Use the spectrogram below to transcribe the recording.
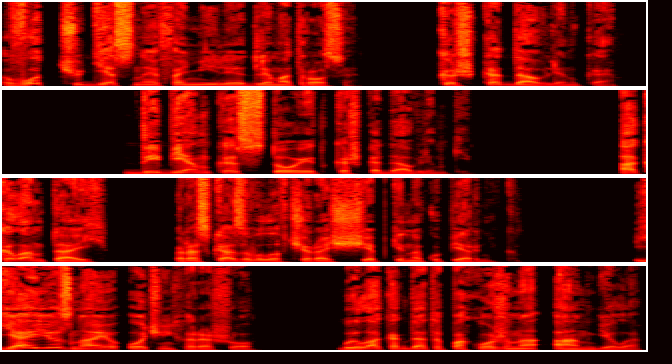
«Вот чудесная фамилия для матроса. Кашкадавленко. Дыбенко стоит Кашкадавленки». А Калантай рассказывала вчера Щепкина Куперник. Я ее знаю очень хорошо. Была когда-то похожа на ангела.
